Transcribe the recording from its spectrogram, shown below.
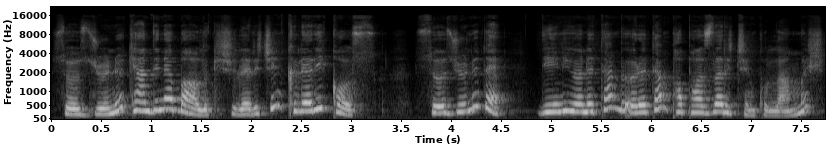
sözcüğünü kendine bağlı kişiler için klerikos sözcüğünü de dini yöneten ve öğreten papazlar için kullanmış.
